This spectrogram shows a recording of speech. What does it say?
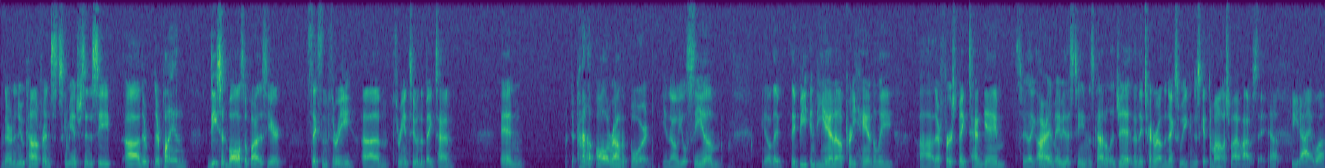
They're in a new conference. It's gonna be interesting to see. Uh, they're they're playing decent ball so far this year. Six and three, um, three and two in the Big Ten, and they're kind of all around the board. You know, you'll see them. You know, they they beat Indiana pretty handily. Uh, their first Big Ten game. So you're like, all right, maybe this team is kind of legit. And then they turn around the next week and just get demolished by Ohio State. Yep. Beat Iowa,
